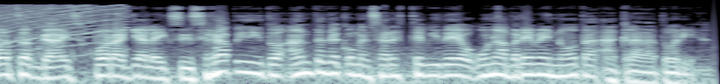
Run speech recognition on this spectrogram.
What's up guys, por aquí Alexis. Rapidito, antes de comenzar este video, una breve nota aclaratoria.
